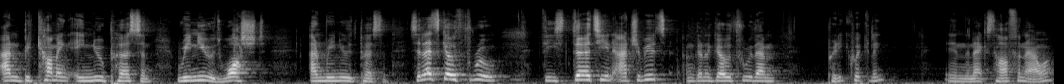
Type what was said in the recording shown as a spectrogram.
and becoming a new person, renewed, washed, and renewed person. So let's go through these 13 attributes. I'm going to go through them pretty quickly in the next half an hour.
